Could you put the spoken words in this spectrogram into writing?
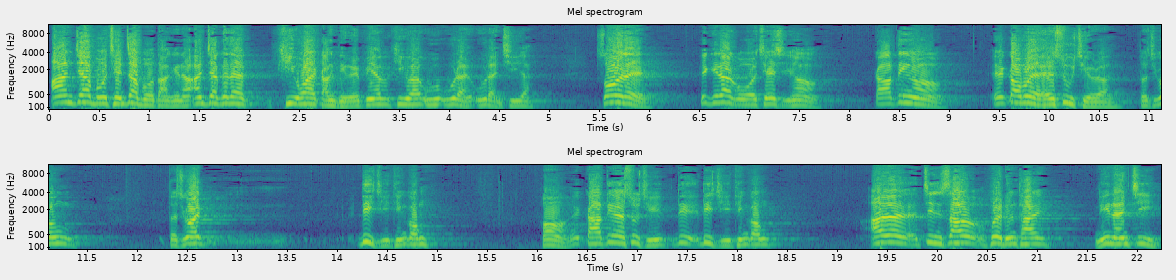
安遮无迁走无打紧啦，安遮搁在去我工厂的边啊，去我污污染污染区啊。所以咧。迄几仔五车时吼，家长吼，迄到尾个诉求啦，就是讲，就是讲立即停工，哦，迄家长的诉求立立即停工，啊，禁烧废轮胎、泥燃剂、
